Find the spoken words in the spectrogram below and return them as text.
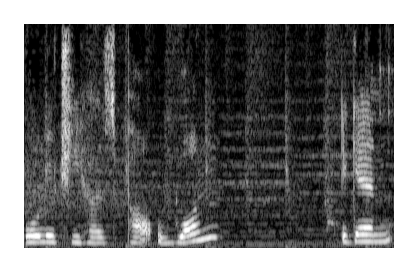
All Uchihas part one. Again,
